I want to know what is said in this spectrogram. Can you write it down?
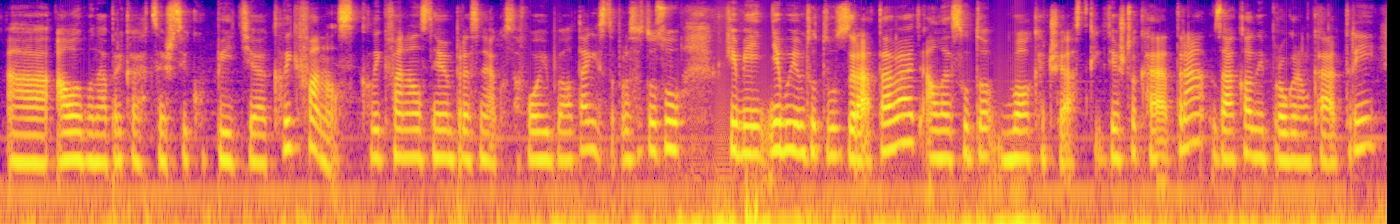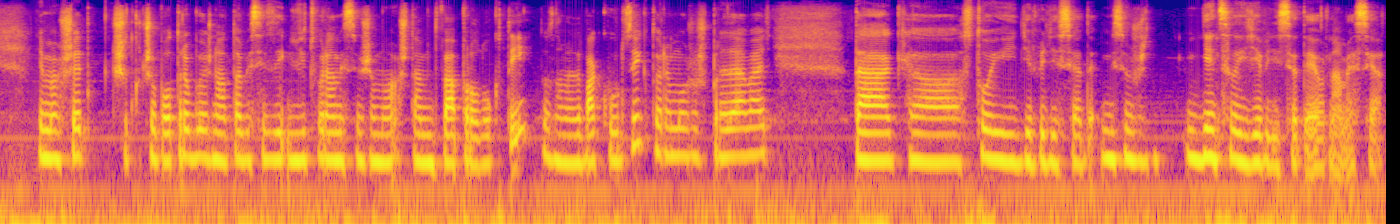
A, alebo napríklad chceš si kúpiť eh, ClickFunnels. ClickFunnels, neviem presne, ako sa pohybuje, ale takisto. Proste to sú, keby, nebudem to tu zrátavať, ale sú to veľké čiastky. Kdežto Kartra, základný program Kartry, kde máš všetko, všetko, čo potrebuješ na to, aby si vytvoril, myslím, že máš tam dva produkty, to znamená dva kurzy, ktoré môžeš predávať, tak uh, stojí 90, myslím, že necelých 90 eur na mesiac.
